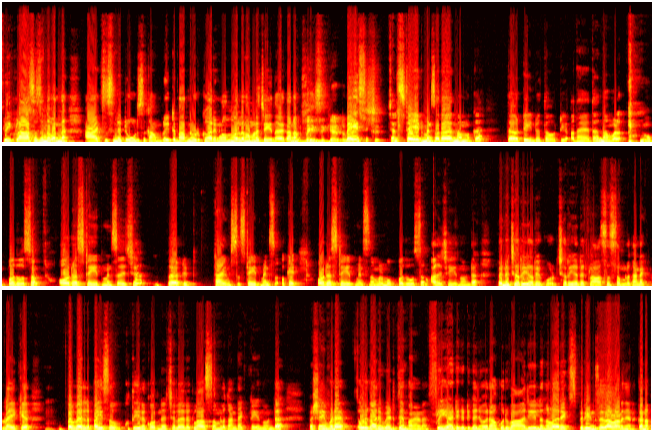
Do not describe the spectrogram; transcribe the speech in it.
ഫ്രീ ക്ലാസ്സസ് എന്ന് പറഞ്ഞാൽ ആക്സസിന്റെ ടൂൾസ് കംപ്ലീറ്റ് പറഞ്ഞു കൊടുക്കുക കാര്യങ്ങളൊന്നും അല്ല നമ്മൾ ചെയ്യുന്നത്. കാരണം ബേസിക് ബേസിക് ചില സ്റ്റേറ്റ്മെന്റ്സ് അതായത് നമുക്ക് തേർട്ടി ഇന്റു തേർട്ടി അതായത് നമ്മൾ മുപ്പത് ദിവസം ഓരോ സ്റ്റേറ്റ്മെന്റ്സ് വെച്ച് തേർട്ടി ടൈംസ് സ്റ്റേറ്റ്മെന്റ്സ് ഓക്കെ ഓരോ സ്റ്റേറ്റ്മെന്റ്സ് നമ്മൾ മുപ്പത് ദിവസം അത് ചെയ്യുന്നുണ്ട്. പിന്നെ ചെറിയ ചെറിയ ചെറിയ ചെറിയ ക്ലാസ്സസ് നമ്മൾ കണ്ടക്ട് ലൈക്ക് പൈസ തീരെ കുറഞ്ഞ ചില ക്ലാസ് നമ്മൾ കണ്ടക്ട് ചെയ്യുന്നുണ്ട്. പക്ഷെ ഇവിടെ ഒരു കാര്യം എടുത്തേം പറയണം. ഫ്രീ ആയിട്ട് കിട്ടിക്കഴിഞ്ഞാൽ ഒരാൾക്ക് ഒരു വാല്യൂ ഇല്ലെന്നുള്ള ഒരു എക്സ്പീരിയൻസ് ചെയ്ത ആളാണ് ഞാൻ. കാരണം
